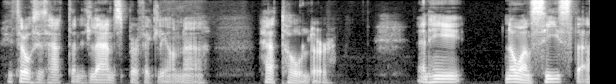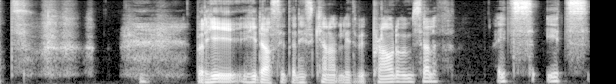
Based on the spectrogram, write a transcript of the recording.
he throws his hat and it lands perfectly on a hat holder, and he no one sees that, but he he does it and he's kind of a little bit proud of himself. It's it's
